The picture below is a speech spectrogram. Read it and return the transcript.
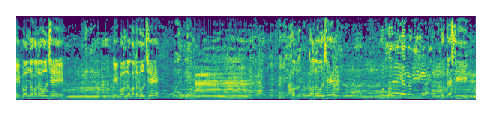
এই বন্ধ কথা বলছে? এই বন্ধ কথা বলছে? কত- বলছে? পঁচাশি।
